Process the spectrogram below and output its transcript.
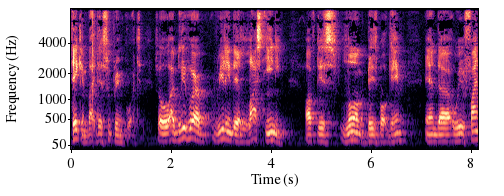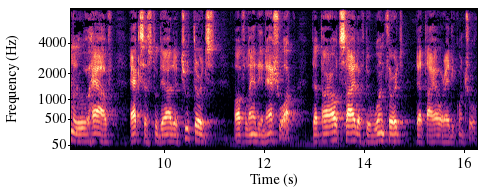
taken by the Supreme Court. So I believe we are really in the last inning of this long baseball game, and uh, we finally will have access to the other two thirds of land in Nashwauk that are outside of the one third that I already control.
